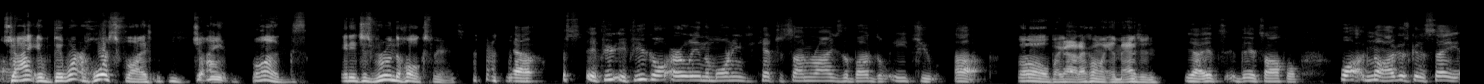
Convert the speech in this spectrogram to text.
Oh, giant. They weren't horse flies, but these giant bugs, it just ruined the whole experience. yeah. If you if you go early in the morning to catch a sunrise, the bugs will eat you up. Oh my god, I can only imagine. Yeah, it's it's awful. Well, no, I was just going to say,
